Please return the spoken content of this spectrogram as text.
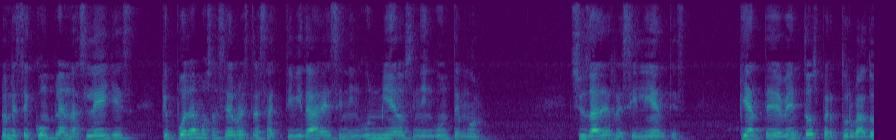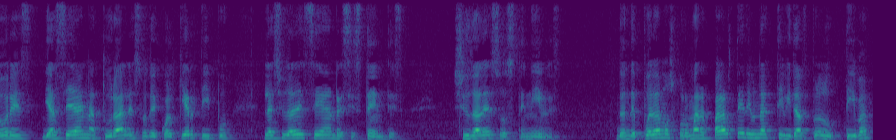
donde se cumplan las leyes, que podamos hacer nuestras actividades sin ningún miedo, sin ningún temor. Ciudades resilientes, que ante eventos perturbadores, ya sean naturales o de cualquier tipo, las ciudades sean resistentes, ciudades sostenibles, donde podamos formar parte de una actividad productiva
